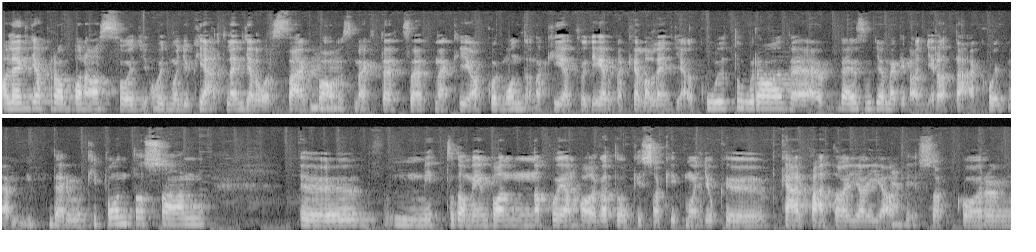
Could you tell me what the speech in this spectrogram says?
a leggyakrabban az, hogy, hogy mondjuk járt Lengyelországba, uh-huh. az megtetszett neki, akkor mondanak ilyet, hogy érdekel a lengyel kultúra, de, de ez ugye megint annyira tág, hogy nem derül ki pontosan. Ö, mit tudom én, vannak olyan hallgatók is, akik mondjuk ö, kárpátaljaiak, uh-huh. és akkor ö,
